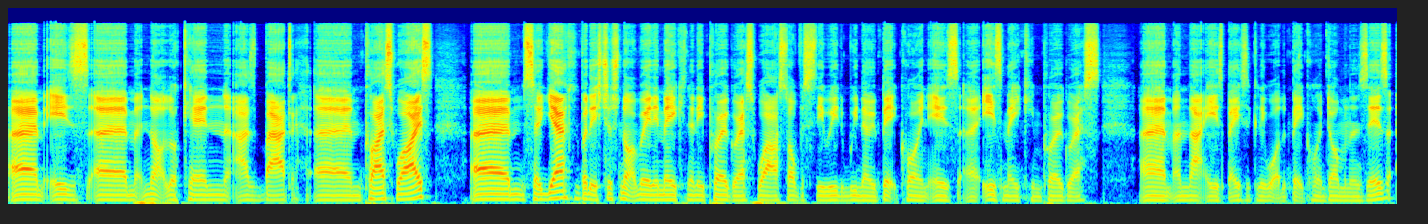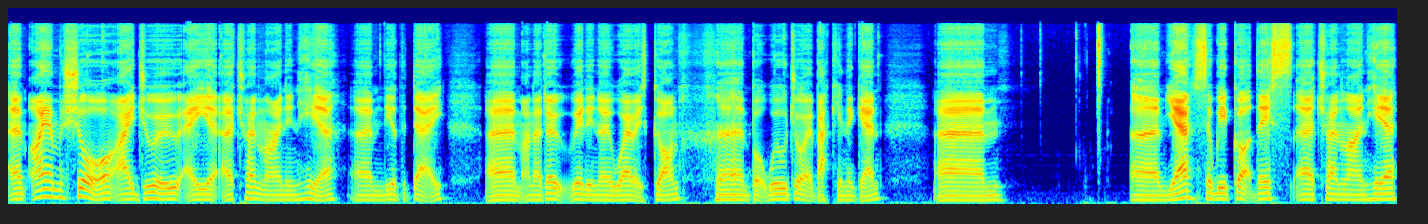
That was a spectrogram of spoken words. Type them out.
um, is um, not looking as bad um, price-wise. Um, so yeah, but it's just not really making any progress. Whilst obviously we we know Bitcoin is uh, is making progress, um, and that is basically what the Bitcoin dominance is. Um, I am sure I drew a, a trend line in here the other day, and I don't really know where it's gone, but we'll draw it back in again. Um, um, yeah, so we've got this uh, trend line here.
